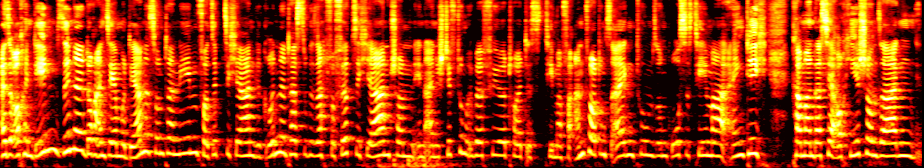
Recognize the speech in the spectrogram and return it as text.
Also auch in dem Sinne doch ein sehr modernes Unternehmen, vor 70 Jahren gegründet, hast du gesagt, vor 40 Jahren schon in eine Stiftung überführt. Heute ist Thema Verantwortungseigentum so ein großes Thema. Eigentlich kann man das ja auch hier schon sagen,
